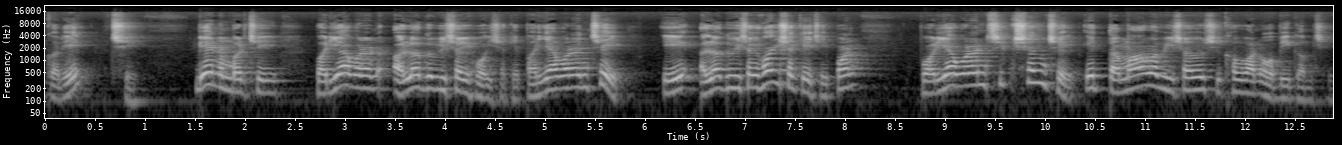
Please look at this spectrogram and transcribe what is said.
કરે છે. બે નંબર છે. પર્યાવરણ અલગ વિષય હોઈ શકે. પર્યાવરણ છે એ અલગ વિષય હોઈ શકે છે, પણ પર્યાવરણ શિક્ષણ છે એ તમામ વિષયો શીખવવાનો અભિગમ છે.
